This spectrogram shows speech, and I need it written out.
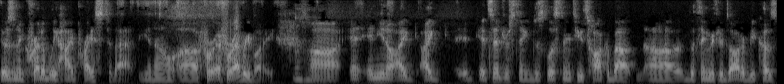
there's an incredibly high price to that, you know, uh, for for everybody. Mm-hmm. Uh, and, and, you know, I I it, it's interesting just listening to you talk about uh, the thing with your daughter because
